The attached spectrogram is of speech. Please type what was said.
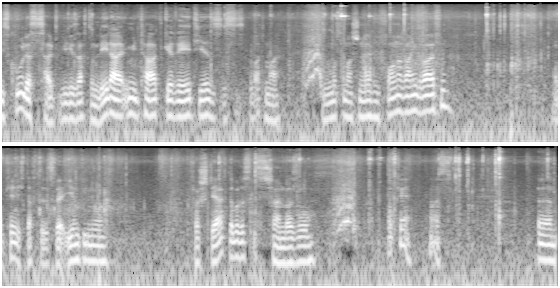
Die ist cool. Das ist halt, wie gesagt, so ein Lederimitatgerät hier. Das ist, warte mal. Ich muss mal schnell hier vorne reingreifen. Okay, ich dachte, das wäre irgendwie nur verstärkt, aber das ist scheinbar so. Okay, nice. Ähm,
